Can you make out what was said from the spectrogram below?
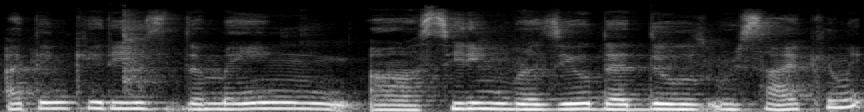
I think it is the main uh, city in Brazil that does recycling,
